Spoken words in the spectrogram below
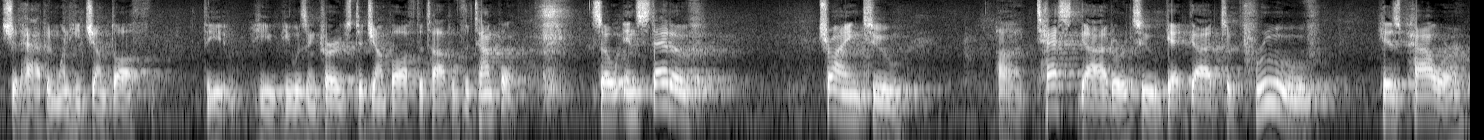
should happen when he jumped off the he, he was encouraged to jump off the top of the temple. So instead of trying to uh, test god or to get god to prove his power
